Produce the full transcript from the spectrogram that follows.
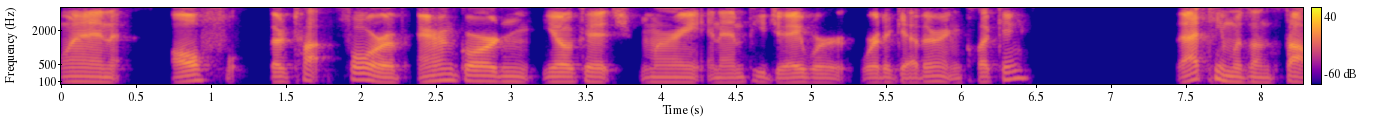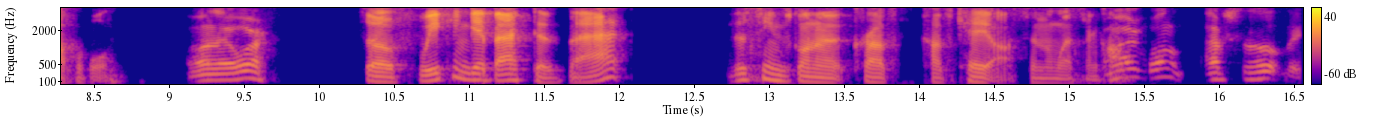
when all four, their top four of Aaron Gordon, Jokic, Murray, and MPJ were, were together and clicking, that team was unstoppable. Oh, they were. So if we can get back to that, this team's going to cause, cause chaos in the Western Conference. Well, absolutely.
